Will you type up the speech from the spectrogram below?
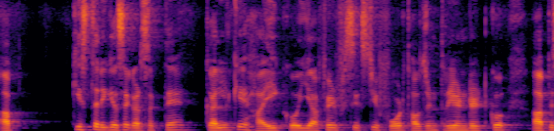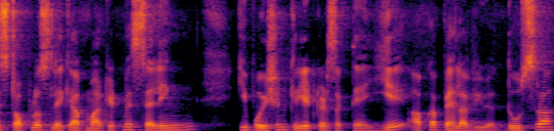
आप किस तरीके से कर सकते हैं? कल के हाई को या फिर sixty four thousand three hundred को आप स्टॉप लॉस लेके आप मार्केट में सेलिंग की पोजीशन क्रिएट कर सकते हैं। ये आपका पहला व्यू है। दूसरा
